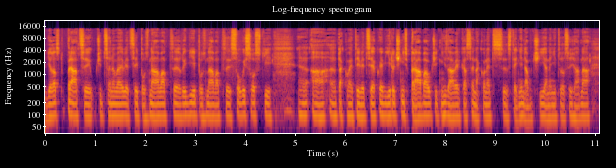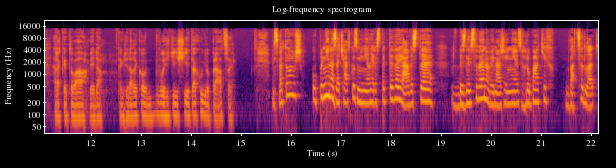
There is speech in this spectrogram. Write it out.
dělat tu práci, učit se nové věci, poznávat lidi, poznávat souvislosti eh, a takové ty věci, jako je výroční zpráva, učitní závěrka se nakonec stejně naučí a není to zase žádná raketová věda. Takže daleko důležitější je ta chuť do práce. My jsme to už úplně na začátku zmínili, respektive já. Vy jste v biznisové novinařině zhruba těch 20 let.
